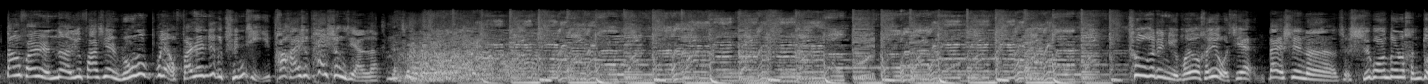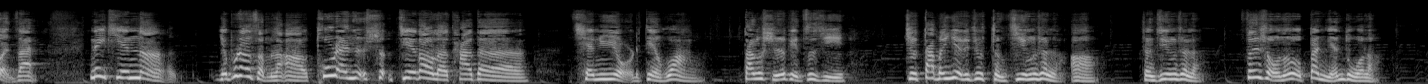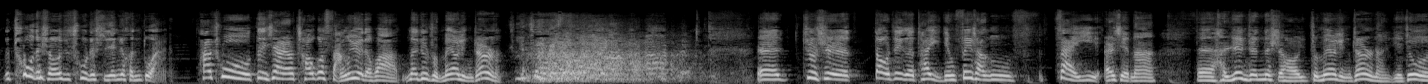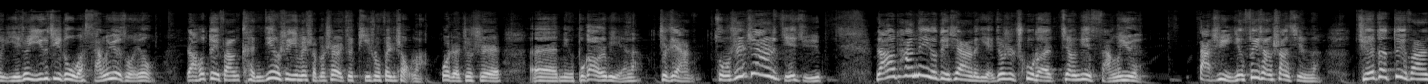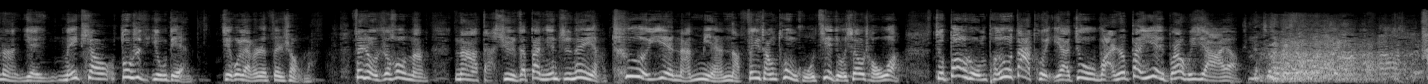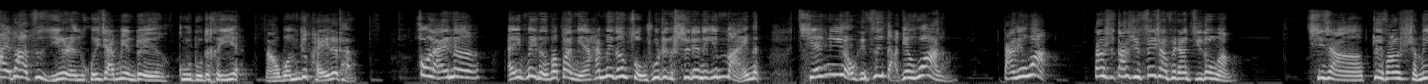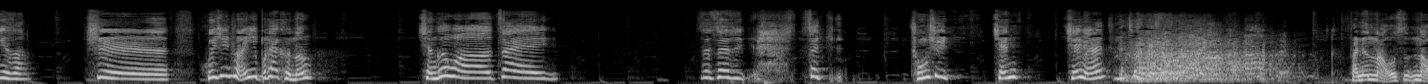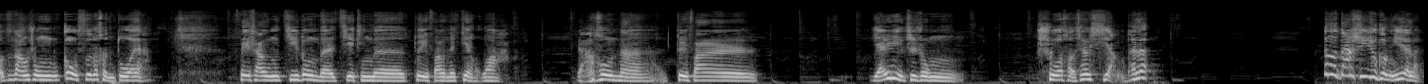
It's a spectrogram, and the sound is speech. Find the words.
当凡人呢，又发现融入不了凡人这个群体，他还是太圣贤了。处过的女朋友很有限，但是呢，时光都是很短暂。那天呢，也不知道怎么了啊，突然是接到了他的前女友的电话了。当时给自己就大半夜的就整精神了啊，整精神了。分手能有半年多了，处的时候就处的时间就很短。他处对象要超过三个月的话，那就准备要领证了。呃，就是到这个他已经非常在意，而且呢，呃，很认真的时候，准备要领证呢，也就也就一个季度吧，三个月左右。然后对方肯定是因为什么事儿就提出分手了，或者就是呃那个不告而别了，就这样，总是这样的结局。然后他那个对象呢，也就是处了将近三个月，大旭已经非常上心了，觉得对方呢也没挑，都是优点。结果两个人分手了。分手之后呢，那大旭在半年之内呀、彻夜难眠呐、非常痛苦，借酒消愁啊，就抱着我们朋友大腿呀，就晚上半夜不让回家呀，害怕自己一个人回家面对孤独的黑夜啊，我们就陪着他。后来呢，哎，没等到半年，还没等走出这个失恋的阴霾呢，前女友给自己打电话了，打电话，当时大旭非常非常激动啊，心想对方是什么意思？是回心转意，不太可能。想跟我再再再再重续前前缘，反正脑子脑子当中构思了很多呀，非常激动的接听了对方的电话，然后呢，对方言语之中说好像想他了，那么大旭就哽咽了，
